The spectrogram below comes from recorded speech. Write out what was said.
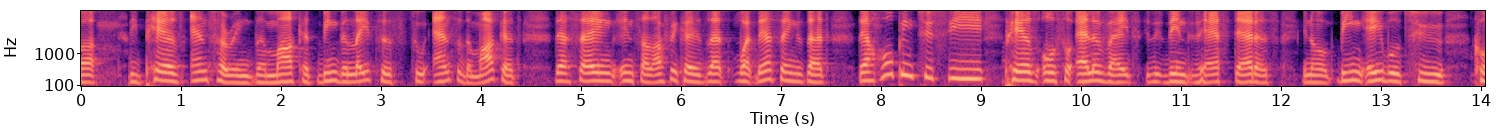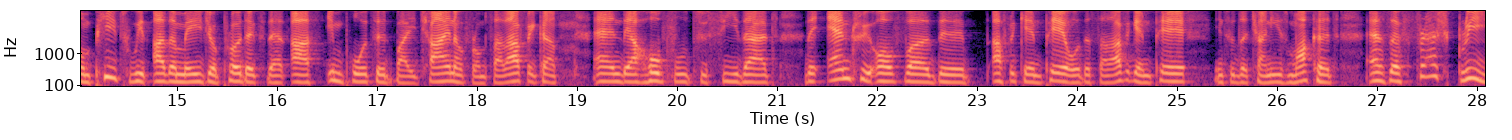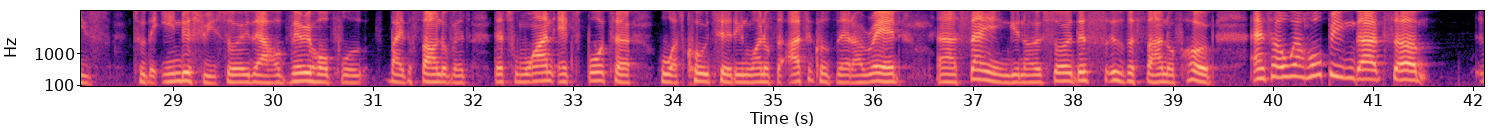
the pears entering the market, being the latest to enter the market, they're saying in South Africa is that what they're saying is that they're hoping to see pears also elevate their status, you know, being able to compete with other major products that are imported by China from South Africa. And they're hopeful to see that the entry of uh, the African pear or the South African pear into the Chinese market as a fresh breeze to the industry. So they are very hopeful by the sound of it. That's one exporter who was quoted in one of the articles that I read uh, saying, you know, so this is the sign of hope. And so we're hoping that. Um,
